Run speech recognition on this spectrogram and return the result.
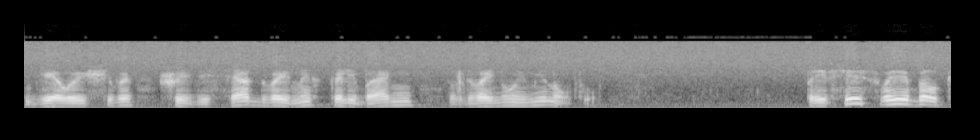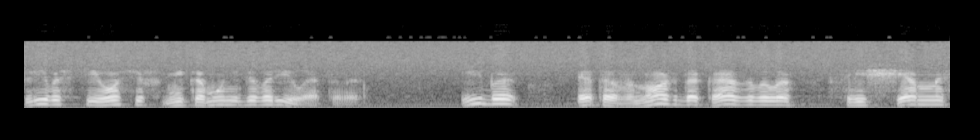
делающего 60 двойных колебаний в двойную минуту. При всей своей болтливости Иосиф никому не говорил этого, ибо это вновь доказывало священность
